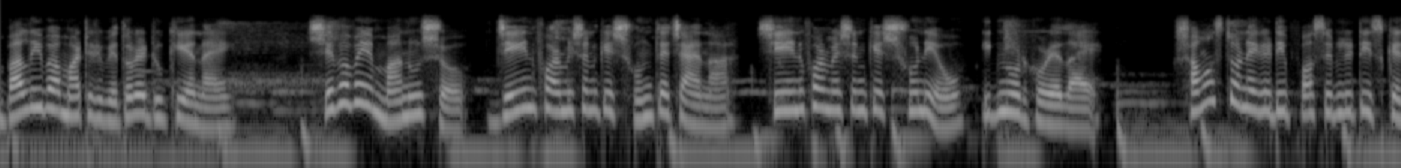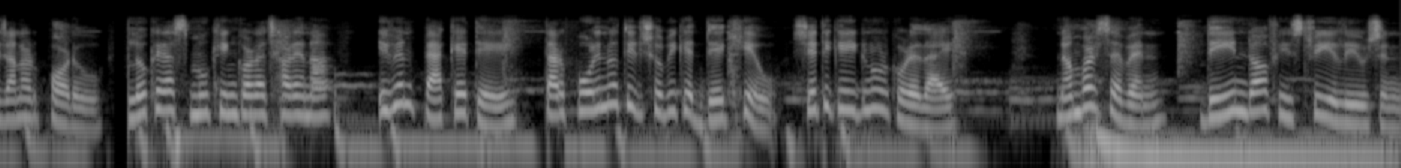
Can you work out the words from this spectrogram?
বালি বা মাটির ভেতরে ঢুকিয়ে নেয়। সেভাবে মানুষও যে ইনফরমেশনকে শুনতে চায় না, সেই ইনফরমেশনকে শুনেও ইগনোর করে দেয়। সমস্ত নেগেটিভ পসিবিলিটিসকে জানার পরও লোকেরা স্মোকিং করা ছাড়ে না। ইভেন প্যাকেটে তার পরিণতির ছবিকে দেখেও সেটিকে ইগনোর করে দেয়। Number seven the end of history illusion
